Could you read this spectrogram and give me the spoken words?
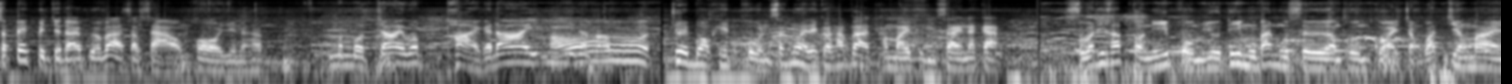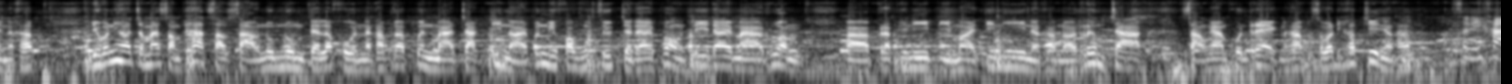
สเปคเป็นจะได้เพื่อว่าสาวๆพออยู่นะครับ มันหมดใจว่าผ่ายก็ได้อีนะครับอ๋อช่วยบอกเหตุผลสักหน่อยได้ไหมครับว่าทำไมถึงใส่หน้ากาก สวัสดีครับ ตอนนี้ผมอยู่ที่หมู่บ้านมูเซอร์อำเภอก่อยจังหวัดเชียงใหม่นะครับ เดี๋ยววันนี้เราจะมาสัมภาษณ์สาวๆหนุ่มๆแต่ละคนนะครับว่าเพิ่นมาจากที่ไหนเพิ่นมีความรู้สึกจะได้พ่องที่ได้มาร่วมอ่าประเพณีปีใหม่ที่นี่นะครับเนาะเริ่มจากสาวงามคนแรกนะครับ สวัสดีครับจีนอย่างครับ สวัสดีค่ะ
